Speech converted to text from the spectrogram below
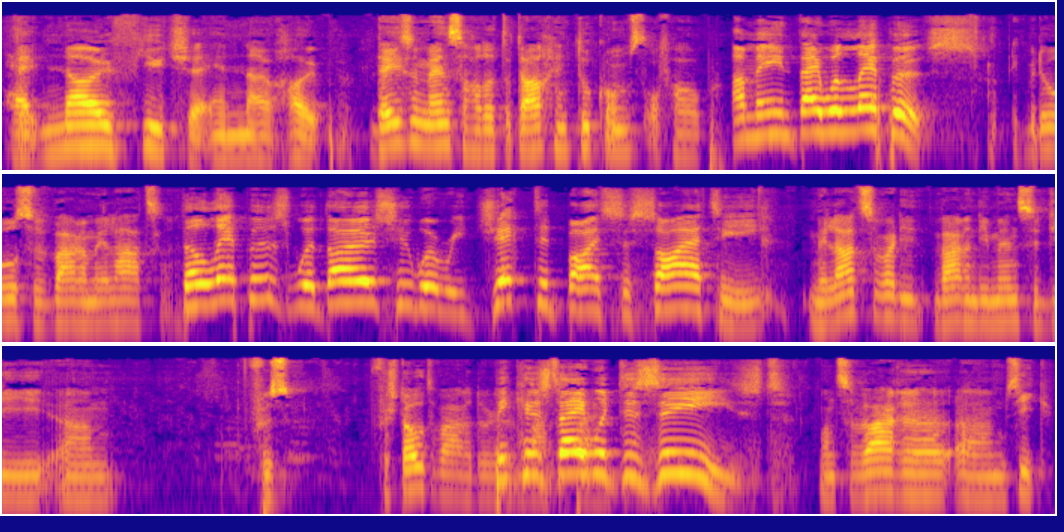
had no future and no hope. Deze mensen hadden totaal geen toekomst of hoop. I mean, they were lepers. Ik bedoel, ze waren melaatsen. The lepers were those who were rejected by society Melaatsen waren die, die mensen die ehm, vers- verstoten waren door de because they were diseased. Want ze waren ehm, ziek.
